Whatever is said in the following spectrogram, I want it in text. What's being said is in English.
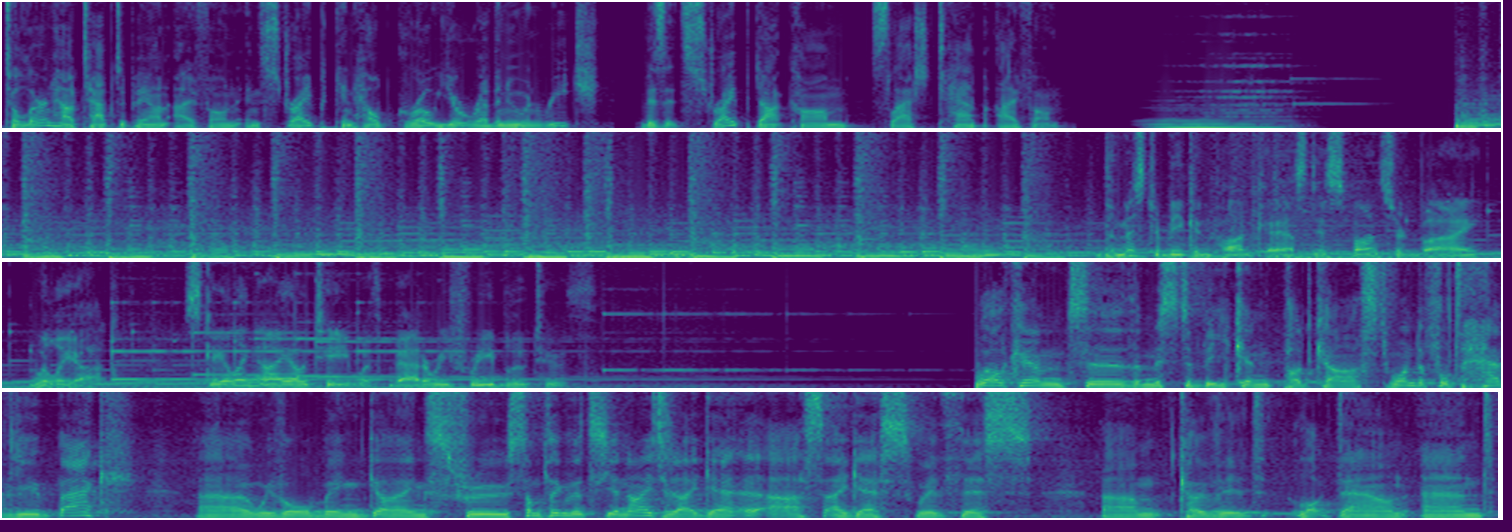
To learn how Tap to Pay on iPhone and Stripe can help grow your revenue and reach, visit stripe.com slash tap iPhone. The Mr. Beacon podcast is sponsored by Wiliot, scaling IoT with battery free Bluetooth. Welcome to the Mr. Beacon podcast. Wonderful to have you back. Uh, we've all been going through something that's united I guess, us, I guess, with this um, COVID lockdown, and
